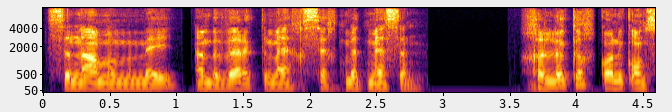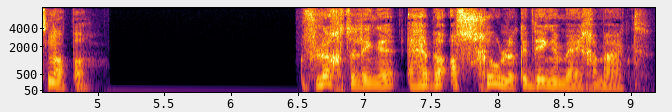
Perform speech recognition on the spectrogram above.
Ze namen me mee en bewerkten mijn gezicht met messen. Gelukkig kon ik ontsnappen. Vluchtelingen hebben afschuwelijke dingen meegemaakt.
